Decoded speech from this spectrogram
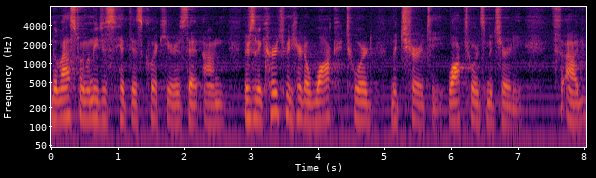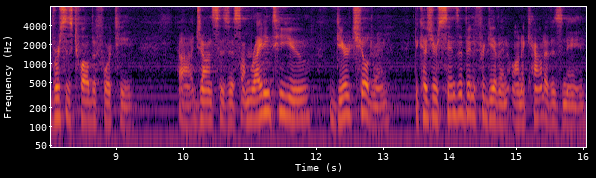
The last one, let me just hit this quick here, is that um, there's an encouragement here to walk toward maturity, walk towards maturity. Uh, verses 12 to 14. Uh, John says this I'm writing to you, dear children, because your sins have been forgiven on account of his name.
